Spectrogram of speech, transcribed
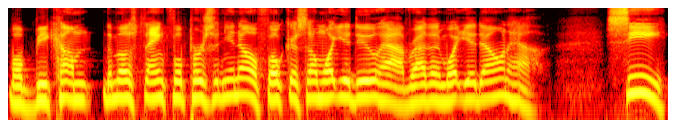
Well, become the most thankful person you know. Focus on what you do have rather than what you don't have. See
